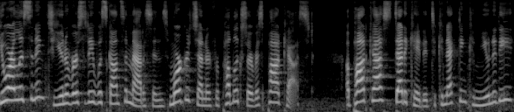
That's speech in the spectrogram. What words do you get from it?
You are listening to University of Wisconsin Madison's Morgridge Center for Public Service podcast, a podcast dedicated to connecting community,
